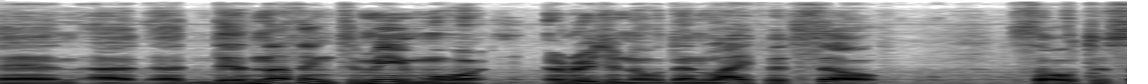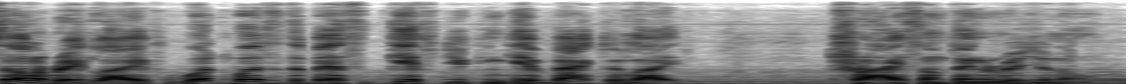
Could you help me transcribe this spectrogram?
And uh, uh, there's nothing to me more original than life itself. So to celebrate life, what what is the best gift you can give back to life? Try something original.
